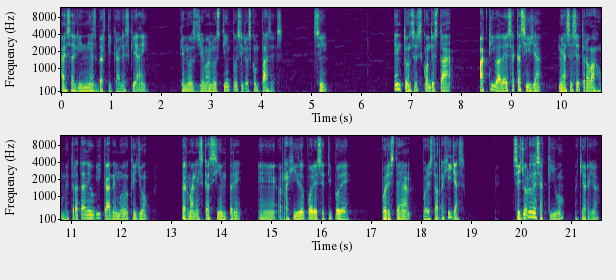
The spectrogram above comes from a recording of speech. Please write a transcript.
a esas líneas verticales que hay, que nos llevan los tiempos y los compases. ¿Sí? Entonces, cuando está activada esa casilla, me hace ese trabajo, me trata de ubicar de modo que yo permanezca siempre eh, regido por ese tipo de, por, por estas rejillas. Si yo lo desactivo, aquí arriba,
